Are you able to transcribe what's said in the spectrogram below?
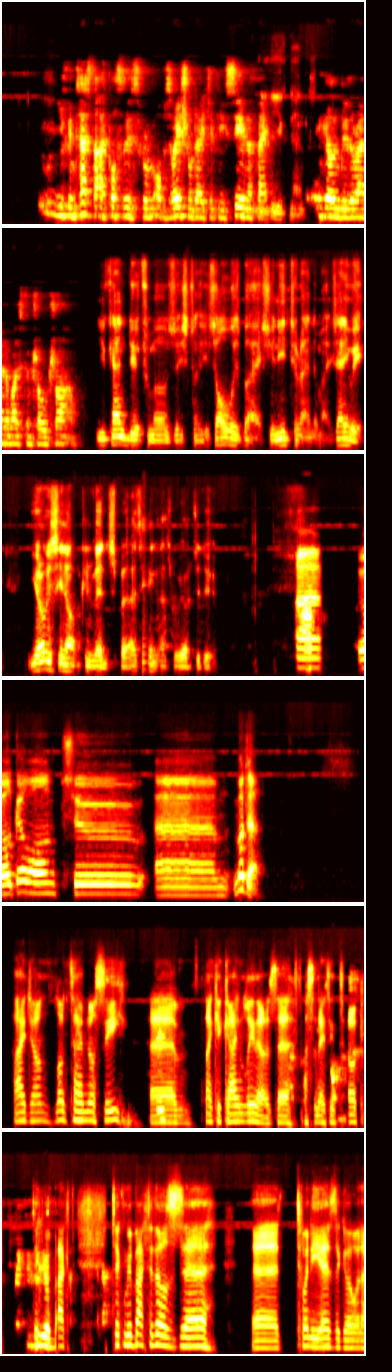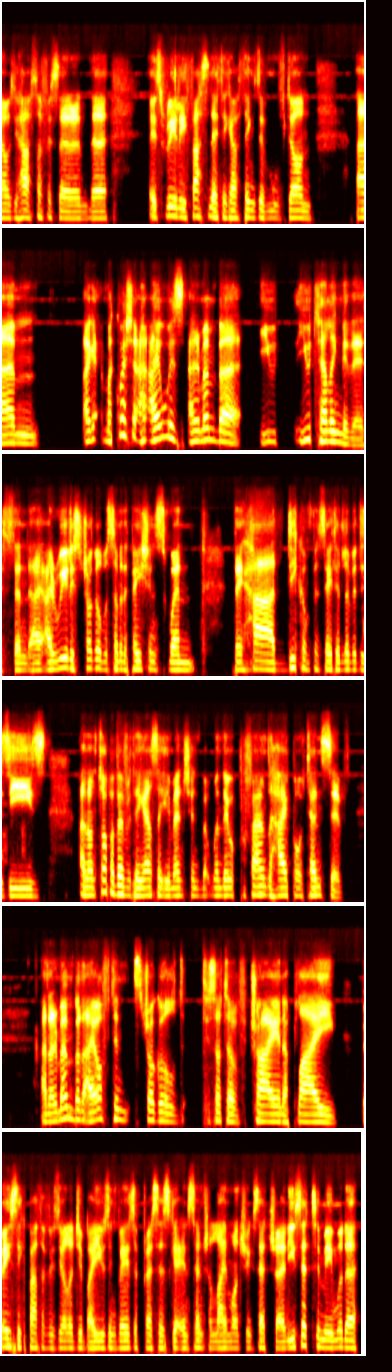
you can test that hypothesis from observational data if you see an effect. You can. You go and do the randomized controlled trial. You can't do it from observational. It's always biased. You need to randomize. Anyway, you're obviously not convinced, but I think that's what we ought to do. Uh, we'll go on to um, Mudder. Hi, John. Long time no see. Um, thank you kindly. That was a fascinating talk. Took me back, took me back to those uh, uh, 20 years ago when I was your house officer, and uh, it's really fascinating how things have moved on. Um, I get my question. I, I, always I remember you you telling me this, and I, I really struggled with some of the patients when they had decompensated liver disease, and on top of everything else that you mentioned, but when they were profoundly hypotensive. And I remember that I often struggled to sort of try and apply basic pathophysiology by using vasopressors, getting central line monitoring, etc. And you said to me, Mudder,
